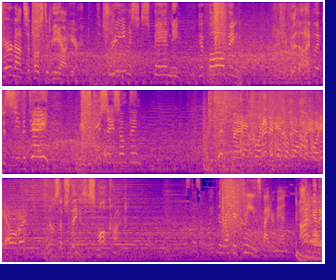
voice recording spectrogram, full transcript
You're not supposed to be out here. The dream is expanding, evolving. I never thought I'd live to see the day. Did you say something? This man. 1020 potential theft reported, over. There's no such thing as a small crime. This doesn't wipe your record clean, Spider-Man. I'm gonna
